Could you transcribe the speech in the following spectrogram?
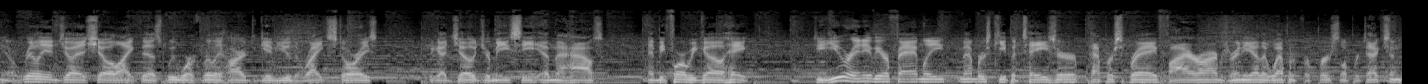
you know, really enjoy a show like this. We work really hard to give you the right stories. We got Joe Germisi in the house. And before we go, hey, do you or any of your family members keep a taser, pepper spray, firearms, or any other weapon for personal protection?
